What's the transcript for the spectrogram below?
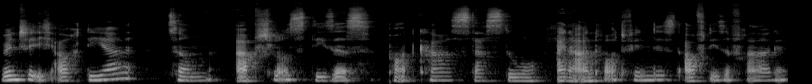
wünsche ich auch dir zum Abschluss dieses Podcasts, dass du eine Antwort findest auf diese Frage.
